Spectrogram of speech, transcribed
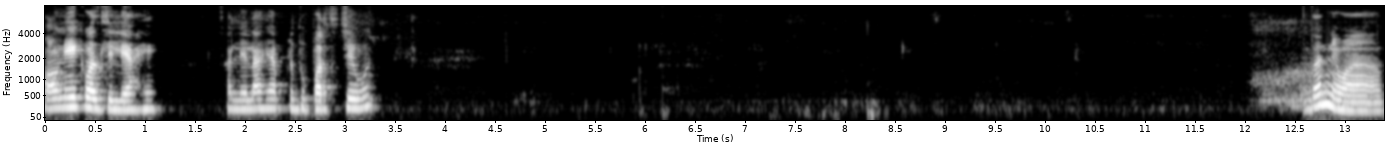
पावणे एक वाजलेले आहे. चाललेलं आहे आपलं दुपारचं जेवण. धन्यवाद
